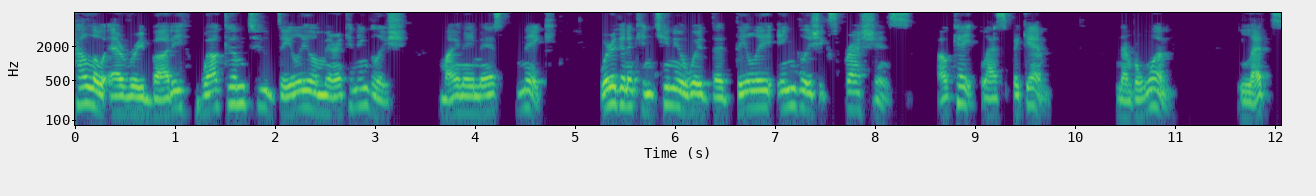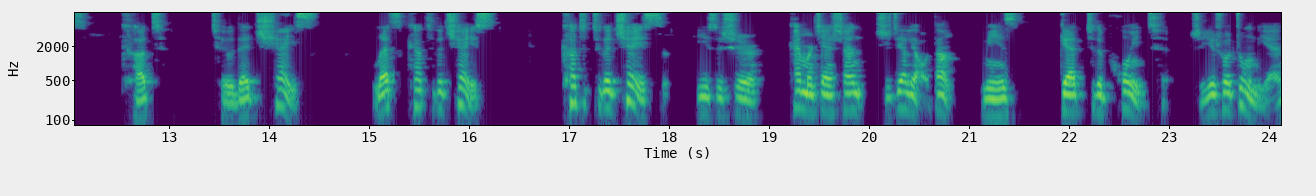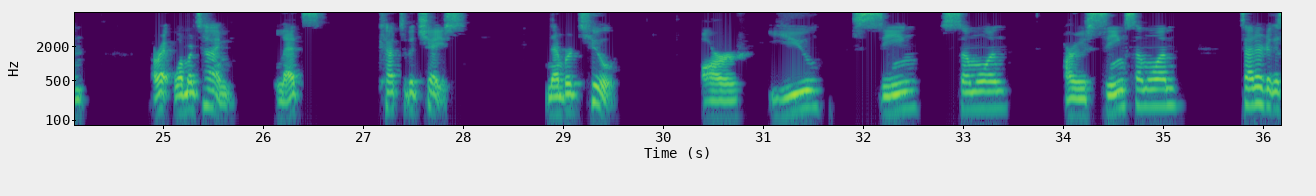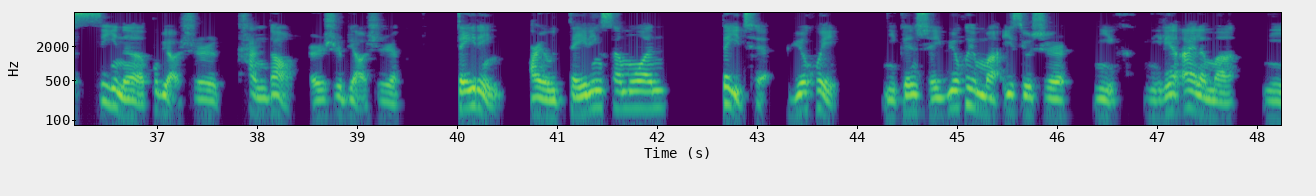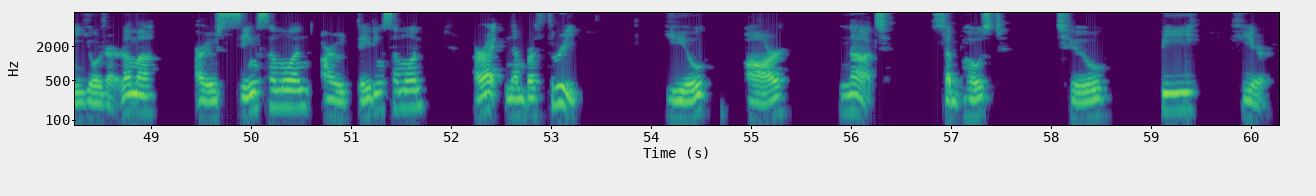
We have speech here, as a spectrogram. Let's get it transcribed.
Hello, everybody. Welcome to Daily American English. My name is Nick. We're going to continue with the daily English expressions. Okay, let's begin. Number one, let's cut to the chase. Let's cut to the chase. Cut to the chase 意思是开门见山，直截了当，means get to the point，直接说重点。All right, one more time. Let's cut to the chase. Number two, are you seeing someone? Are you seeing someone? 在这这个 see 呢，不表示看到，而是表示 dating。Are you dating someone? Date 约会，你跟谁约会吗？意思就是你你恋爱了吗？你有人了吗？Are you seeing someone? Are you dating someone? All right, number three, you are not supposed to be here.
